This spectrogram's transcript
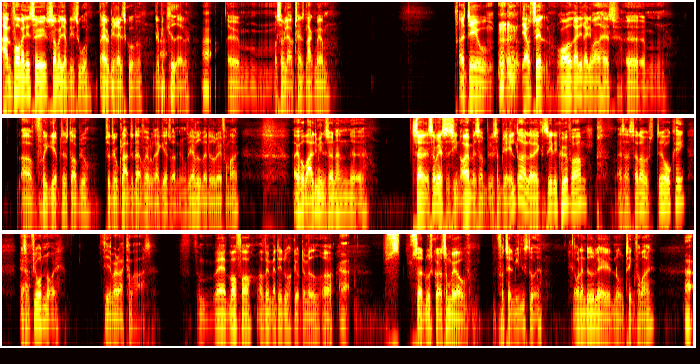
Ej, men for at være lidt seriøs, så vil jeg blive sur. Og jeg vil blive rigtig skuffet. Jeg vil blive Ja. ked af det. Ja. Øhm, og så vil jeg jo tage en snak med ham. Og det er jo... jeg har jo selv røget rigtig, rigtig meget hash. Øhm, og ikke hjælp til at stoppe jo. Så det er jo klart, det er derfor, jeg vil reagere sådan. Jo, for jeg ved, hvad det er for mig. Og jeg håber aldrig, min søn, han... Øh, så, så vil jeg så sige, at han, hvis han bliver ældre, eller jeg kan se, det kører for ham, altså, så er der, det er okay. Men Ja. som 14-årig, det er, hvad der er kammerat. Hvad, hvorfor, og hvem er det, du har gjort det med? Og Ja. så nu skal, så må jeg jo fortælle min historie, og hvordan det ødelagde nogle ting for mig. Ja.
